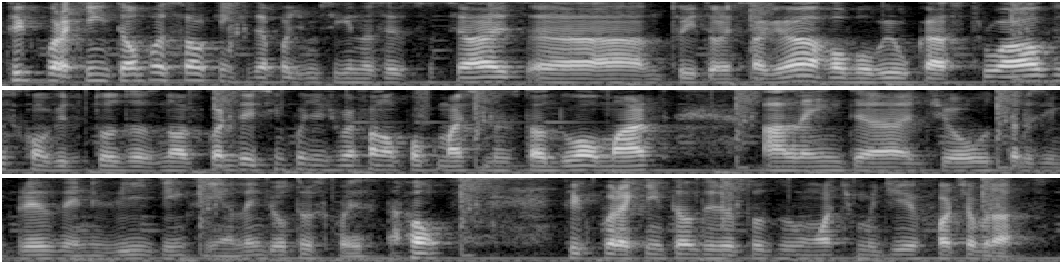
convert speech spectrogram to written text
Fico por aqui então, pessoal. Quem quiser pode me seguir nas redes sociais, uh, Twitter Instagram, arroba Will Castro Alves. Convido todos às 9h45, onde a gente vai falar um pouco mais sobre o resultado do Walmart, além de, de outras empresas, NVIDIA, enfim, além de outras coisas, tá bom? Fico por aqui então, desejo a todos um ótimo dia, forte abraço.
